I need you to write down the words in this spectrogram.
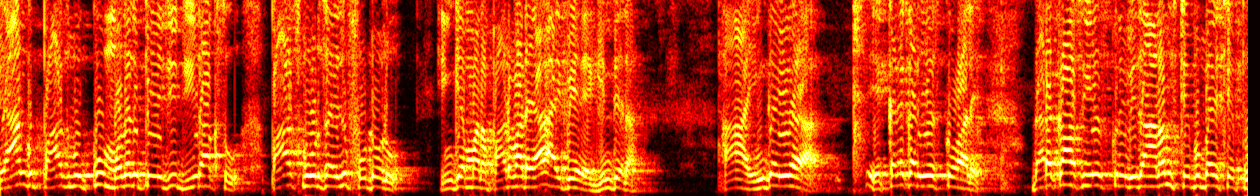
బ్యాంకు పాస్బుక్ మొదటి page xerox passport size photos. ఇంకేం మన పాడవాడయా అయిపోయినాయి గింతేనా? ఇంకా ఇక ఎక్కడెక్కడ చేసుకోవాలి? దరఖాస్తు చేసుకునే విధానం స్టెప్ బై స్టెప్.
